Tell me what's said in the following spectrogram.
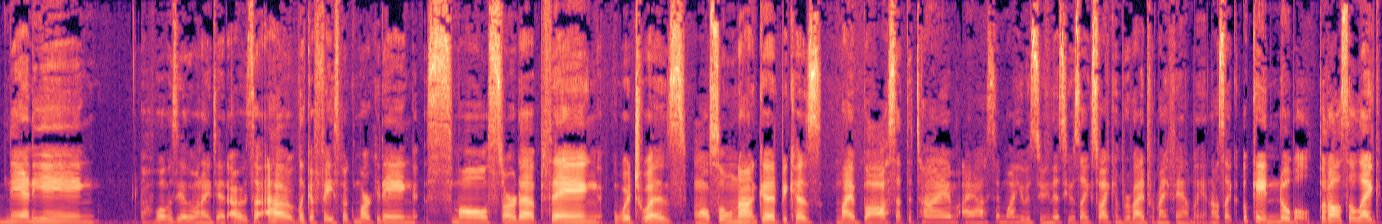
nannying. What was the other one I did? I was uh, like a Facebook marketing small startup thing, which was also not good because my boss at the time, I asked him why he was doing this. He was like, so I can provide for my family. And I was like, okay, noble, but also like,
